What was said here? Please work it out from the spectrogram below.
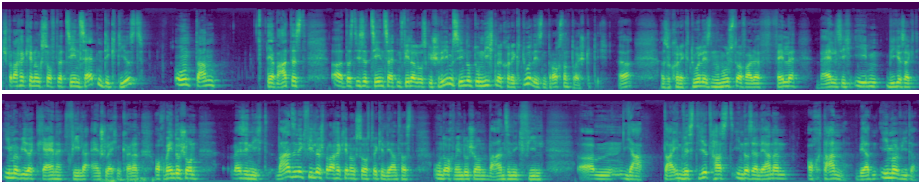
Spracherkennungssoftware zehn Seiten diktierst und dann erwartest, äh, dass diese zehn Seiten fehlerlos geschrieben sind und du nicht mehr Korrektur lesen brauchst, dann täuscht du dich. Ja? Also Korrektur lesen musst du auf alle Fälle, weil sich eben, wie gesagt, immer wieder kleine Fehler einschleichen können. Auch wenn du schon, weiß ich nicht, wahnsinnig viel der Spracherkennungssoftware gelernt hast und auch wenn du schon wahnsinnig viel, ähm, ja, da investiert hast in das Erlernen, auch dann werden immer wieder,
